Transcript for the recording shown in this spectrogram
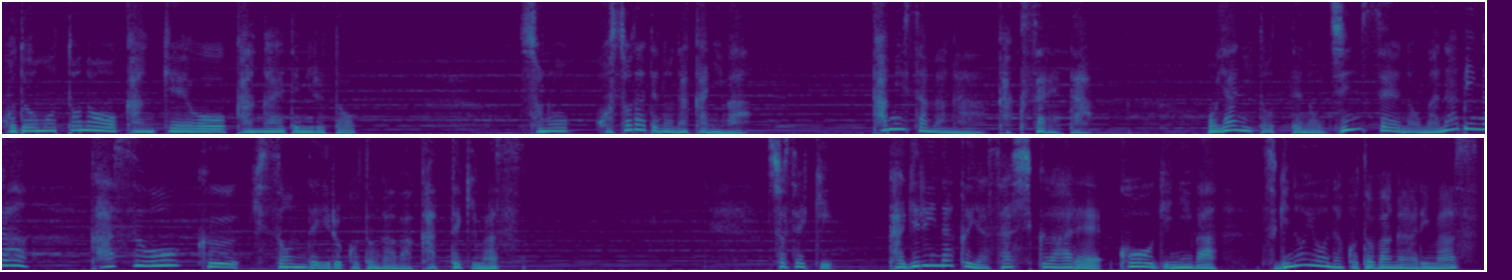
子供との関係を考えてみるとその子育ての中には神様が隠された。親にとっての人生の学びが数多く潜んでいることが分かってきます。書籍限りなく優しくあれ講義には次のような言葉があります。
